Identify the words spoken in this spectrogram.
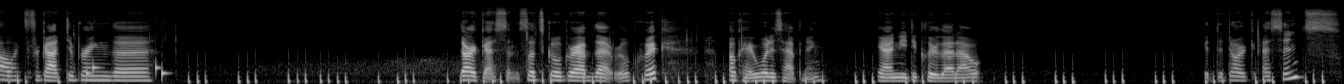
Oh, I forgot to bring the Dark Essence. Let's go grab that real quick. Okay, what is happening? Yeah, I need to clear that out. Get the Dark Essence.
